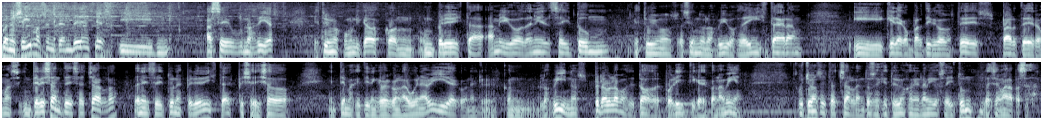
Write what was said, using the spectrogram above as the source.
Bueno, seguimos en tendencias y hace unos días estuvimos comunicados con un periodista amigo, Daniel Seitum, estuvimos haciendo unos vivos de Instagram y quería compartir con ustedes parte de lo más interesante de esa charla. Daniel Seitún es periodista, especializado en temas que tienen que ver con la buena vida, con, con los vinos, pero hablamos de todo, de política, de economía. Escuchamos esta charla entonces que tuvimos con el amigo Seitún la semana pasada.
